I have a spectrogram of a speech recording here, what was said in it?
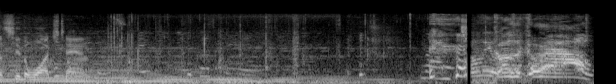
Let's see the watch tan. Go to the corral!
